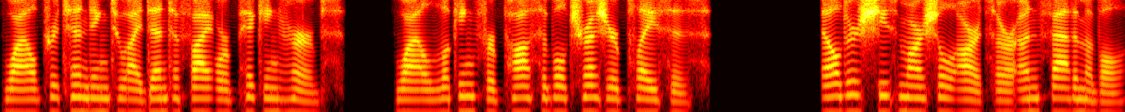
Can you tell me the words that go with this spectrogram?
while pretending to identify or picking herbs, while looking for possible treasure places. Elder Shi's martial arts are unfathomable,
